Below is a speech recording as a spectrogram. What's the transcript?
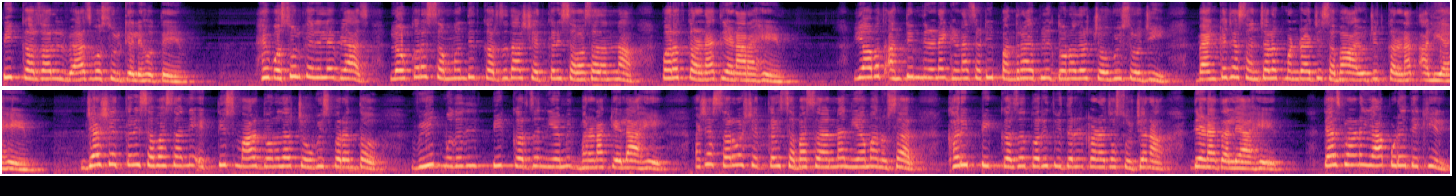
पीक कर्जावरील व्याज वसूल केले होते. हे वसूल केलेले व्याज लवकरच संबंधित कर्जदार शेतकरी सभासदांना परत करण्यात येणार आहे. याबाबत अंतिम निर्णय घेण्यासाठी पंधरा एप्रिल दोन हजार चोवीस रोजी बँकेच्या संचालक मंडळाची सभा आयोजित करण्यात आली आहे. ज्या शेतकरी सभासदांनी एकतीस मार्च दोन हजार चोवीसपर्यंत विहित मुदतीत पीक कर्ज नियमित भरणा केला आहे अशा सर्व शेतकरी सभासदांना नियमानुसार खरीप पीक कर्ज त्वरित वितरित करण्याच्या सूचना देण्यात आल्या आहेत. त्याचप्रमाणे यापुढे देखील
